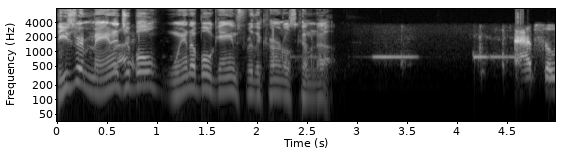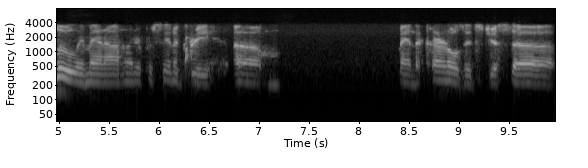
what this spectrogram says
These are manageable, winnable games for the Colonels coming up. Absolutely, man. I 100% agree. Um, man, the Colonels, it's just uh,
